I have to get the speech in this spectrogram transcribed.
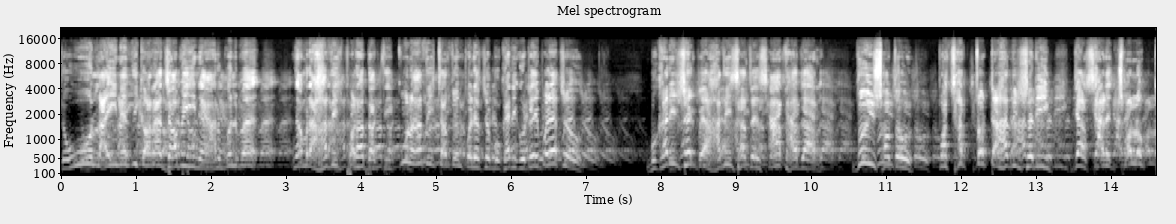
তো ও লাইনে দিকে করা যাবেই না। আর বলবে, আমরা হাদিস পড়া ব্যক্তি। কোন হাদিসটা তুমি পড়েছো? বুখারি গোটাই পড়েছো? বুখারি শরীফে হাদিস আছে সাত হাজার দুই শত পঁচাত্তরটা হাদিস শরীফ, যা সাড়ে ছ লক্ষ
